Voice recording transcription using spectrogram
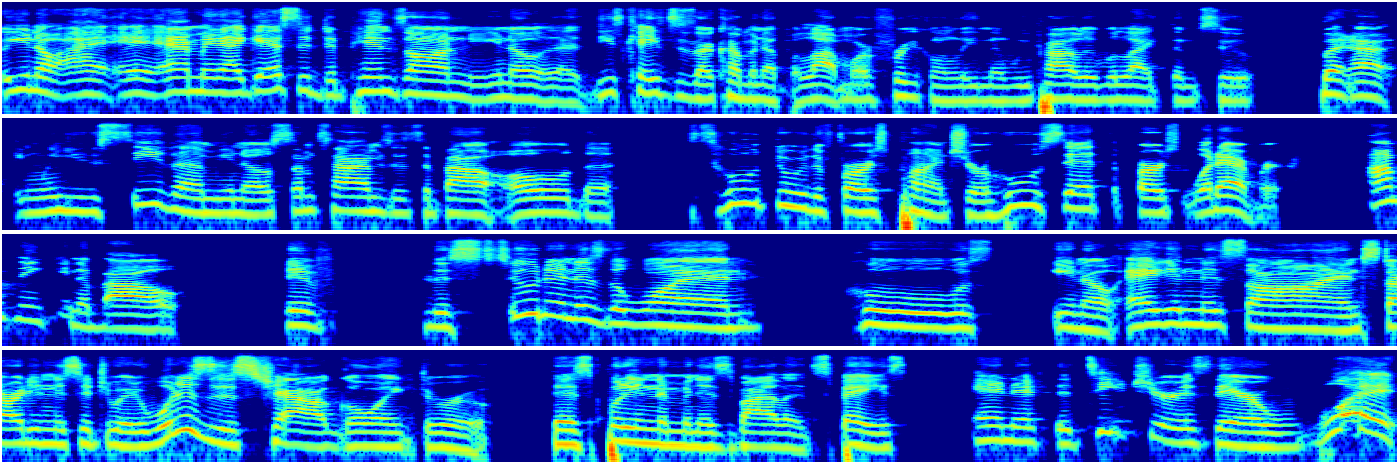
you know i i mean i guess it depends on you know these cases are coming up a lot more frequently than we probably would like them to but uh, when you see them you know sometimes it's about oh the who threw the first punch or who said the first whatever. I'm thinking about if the student is the one who's you know egging this on starting the situation what is this child going through that's putting them in this violent space? And if the teacher is there what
